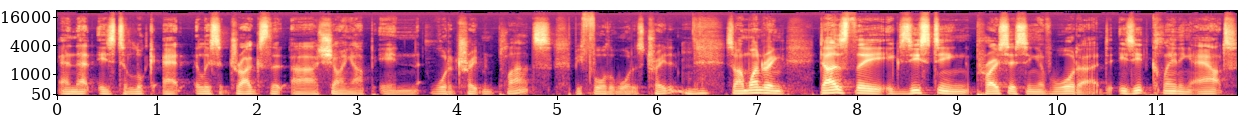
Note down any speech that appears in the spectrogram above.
And that is to look at illicit drugs that are showing up in water treatment plants before the water's treated. Mm-hmm. So I'm wondering, does the existing processing of water is it cleaning out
